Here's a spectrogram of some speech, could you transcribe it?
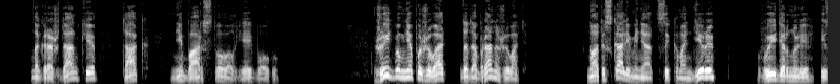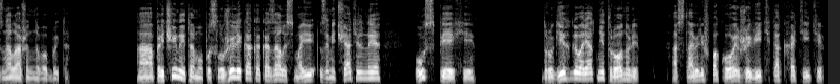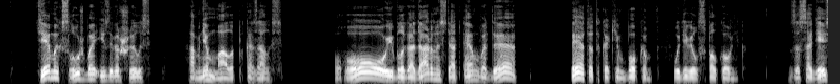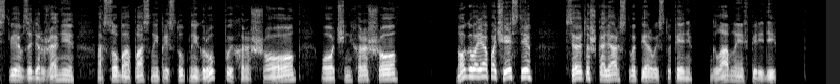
На гражданке так не барствовал, ей-богу. Жить бы мне поживать, да добра наживать. Но отыскали меня отцы-командиры, выдернули из налаженного быта. А причиной тому послужили, как оказалось, мои замечательные Успехи. Других, говорят, не тронули, оставили в покое, живите как хотите. Тем их служба и завершилась, а мне мало показалось. Ого, и благодарность от МВД! Это-то каким боком, — удивился полковник. За содействие в задержании особо опасной преступной группы? Хорошо, очень хорошо. Но, говоря по чести, все это школярство первой ступени, главное впереди.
